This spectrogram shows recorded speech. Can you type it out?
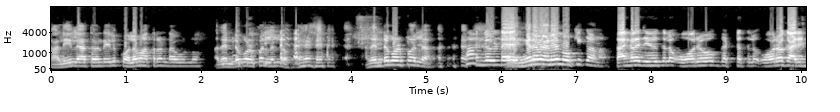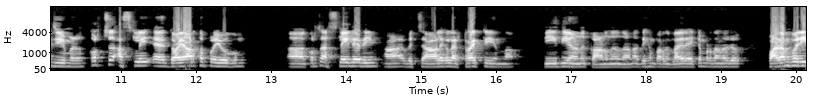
കലയില്ലാത്തവന്റെ കയ്യിൽ കൊല മാത്രമേ ഉണ്ടാവുള്ളൂ. അതെന്റെ കുഴപ്പമില്ലല്ലോ. അതെന്റെ കുഴപ്പമില്ല. താങ്കളുടെ എങ്ങനെ വേണേ നോക്കി കാണാം. താങ്കളുടെ ജീവിതത്തിലെ ഓരോ ഘട്ടത്തിലും ഓരോ കാര്യം ചെയ്യുമ്പോഴും കുറച്ച് അശ്ലീ ദ്വയാർത്ഥ പ്രയോഗം കുറച്ച് അശ്ലീലതയും വെച്ച് ആളുകളെ അട്രാക്ട് ചെയ്യുന്ന രീതിയാണ് കാണുന്നതെന്നാണ് അദ്ദേഹം പറഞ്ഞത് അതിൽ ഏറ്റവും പ്രധാന ഒരു പഴംപൊരി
